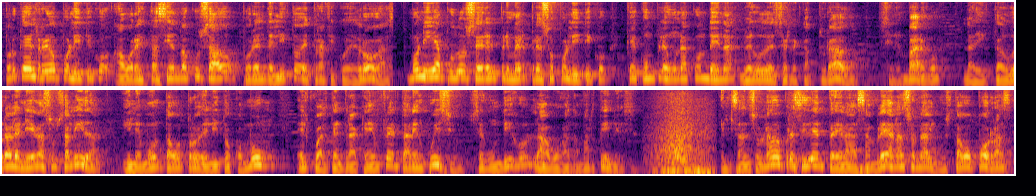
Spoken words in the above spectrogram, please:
porque el reo político ahora está siendo acusado por el delito de tráfico de drogas. Bonilla pudo ser el primer preso político que cumple una condena luego de ser recapturado. Sin embargo, la dictadura le niega su salida y le monta otro delito común, el cual tendrá que enfrentar en juicio, según dijo la abogada Martínez. El sancionado presidente de la Asamblea Nacional, Gustavo Porras,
